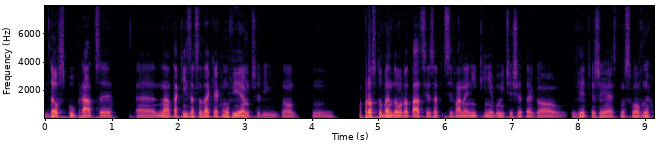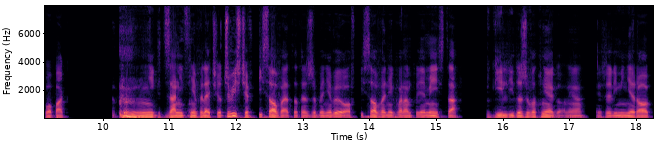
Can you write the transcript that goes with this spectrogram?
do współpracy e, na takich zasadach, jak mówiłem, czyli no, mm, po prostu będą rotacje, zapisywane niki, nie bójcie się tego. Wiecie, że ja jestem słowny chłopak, nikt za nic nie wyleci. Oczywiście wpisowe, to też żeby nie było, wpisowe nie gwarantuje miejsca w gildii dożywotniego, nie? Jeżeli minie rok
